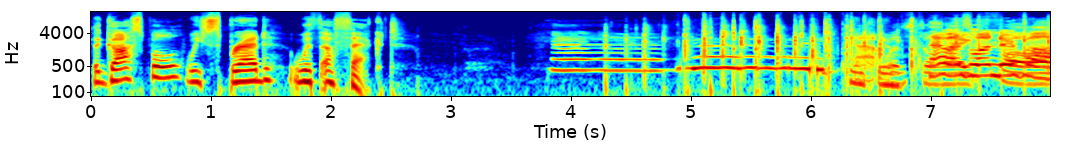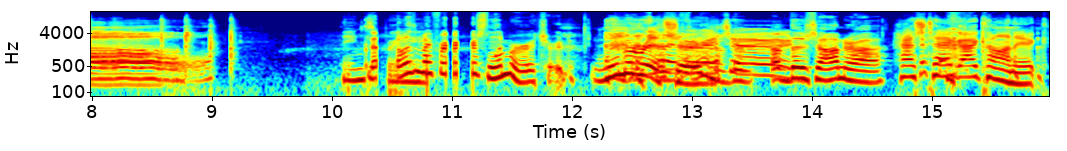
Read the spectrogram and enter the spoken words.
the gospel we spread with effect. That was That was wonderful. Thanks, That was my first limmer, Richard, Limerichard. of the, of the genre. Hashtag iconic.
